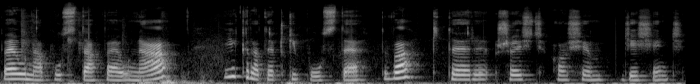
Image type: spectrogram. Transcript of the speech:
pełna, pusta, pełna i krateczki puste, 2, 4, 6, 8, 10.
